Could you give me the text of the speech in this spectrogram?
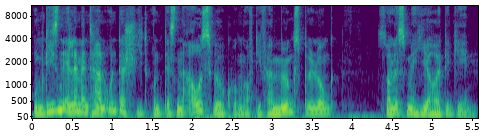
Um diesen elementaren Unterschied und dessen Auswirkungen auf die Vermögensbildung soll es mir hier heute gehen.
